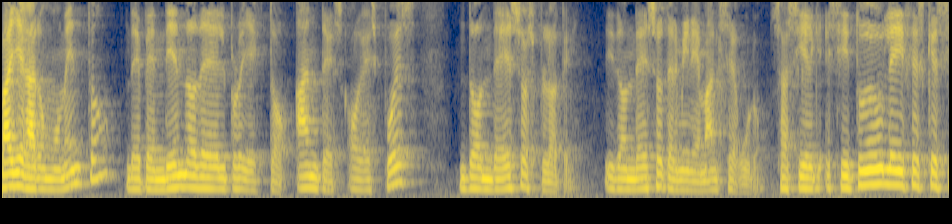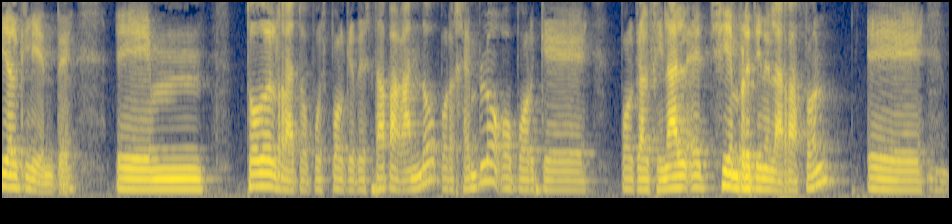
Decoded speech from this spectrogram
va a llegar un momento, dependiendo del proyecto, antes o después, donde eso explote y donde eso termine mal seguro. O sea, si, el, si tú le dices que sí al cliente em, todo el rato, pues porque te está pagando, por ejemplo, o porque, porque al final eh, siempre tiene la razón, eh,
